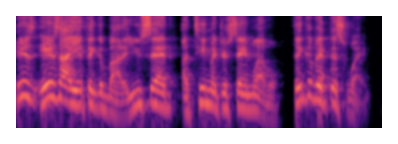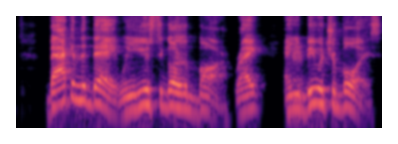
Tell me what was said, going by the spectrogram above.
Here's, here's how you think about it. You said a team at your same level. Think of it this way. Back in the day when you used to go to the bar, right? And you'd mm. be with your boys.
